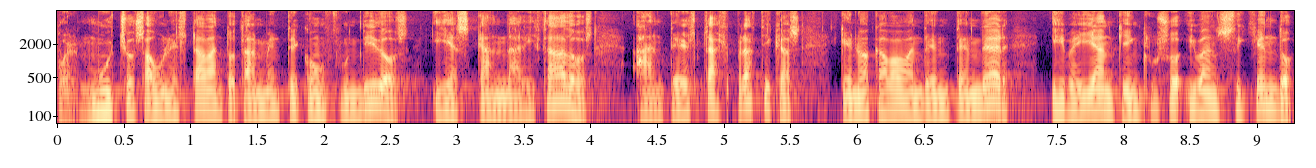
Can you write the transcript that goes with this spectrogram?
pues muchos aún estaban totalmente confundidos y escandalizados ante estas prácticas que no acababan de entender y veían que incluso iban siguiendo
